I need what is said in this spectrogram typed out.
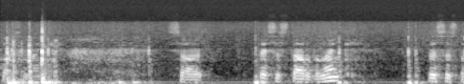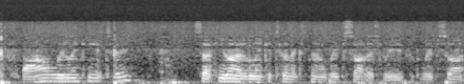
close the link. So this is the start of the link. This is the file we're linking it to. So if you wanted to link it to an external website, that's where you put the website.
